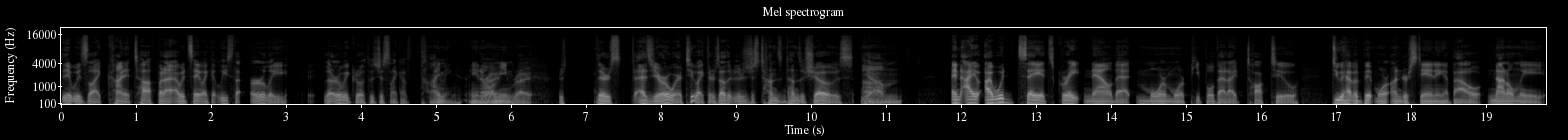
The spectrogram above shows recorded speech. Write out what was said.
it was like kind of tough. But I, I would say like at least the early, the early growth was just like a timing. You know, I mean, right. there's as you're aware too like there's other there's just tons and tons of shows Yeah. um and i i would say it's great now that more and more people that i talk to do have a bit more understanding about not only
